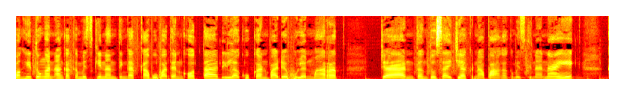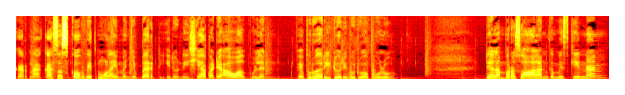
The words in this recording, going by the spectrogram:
Penghitungan angka kemiskinan tingkat kabupaten kota dilakukan pada bulan Maret dan tentu saja kenapa angka kemiskinan naik? Karena kasus COVID mulai menyebar di Indonesia pada awal bulan Februari 2020. Dalam persoalan kemiskinan,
